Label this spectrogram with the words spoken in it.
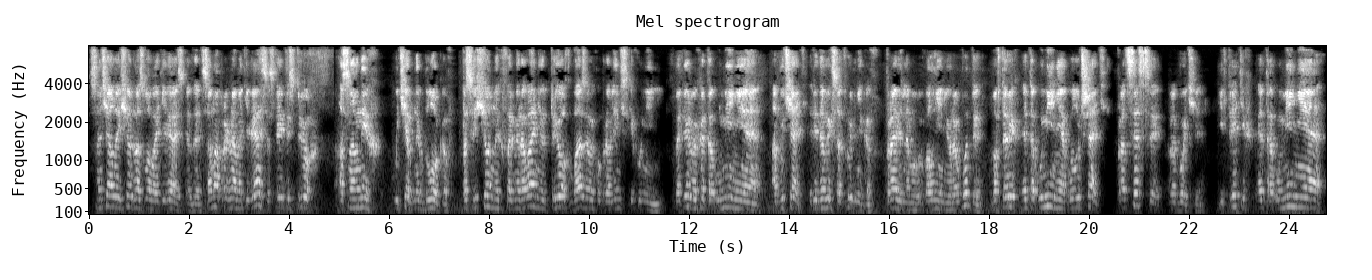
сначала еще два слова о TVI сказать. Сама программа TVI состоит из трех основных учебных блоков, посвященных формированию трех базовых управленческих умений. Во-первых, это умение обучать рядовых сотрудников правильному выполнению работы. Во-вторых, это умение улучшать процессы рабочие. И в-третьих, это умение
